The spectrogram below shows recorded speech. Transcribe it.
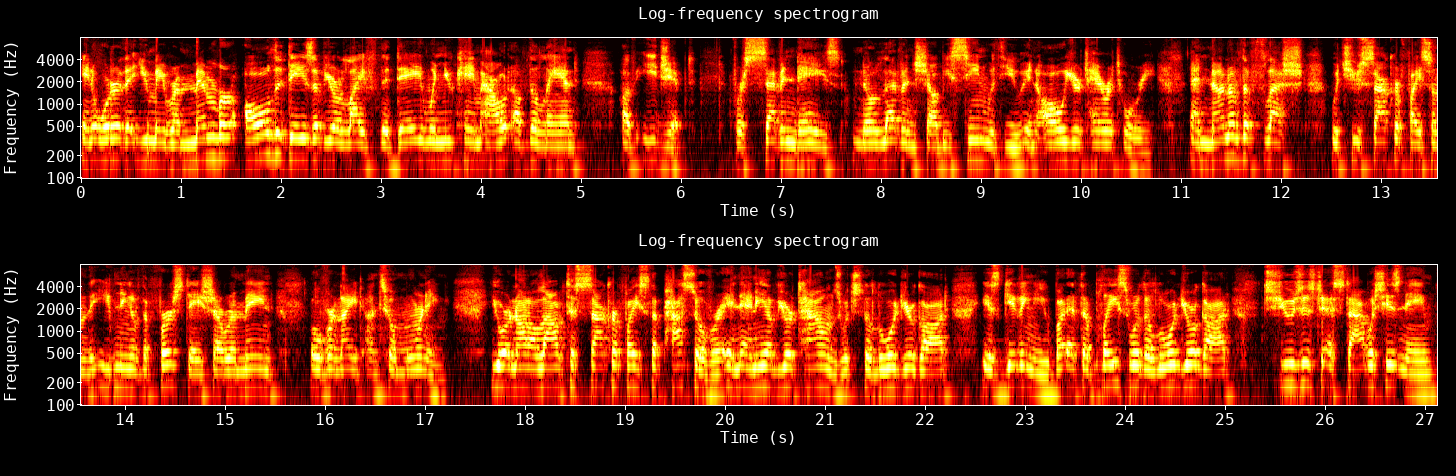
in order that you may remember all the days of your life, the day when you came out of the land of Egypt. For seven days. No leaven shall be seen with you in all your territory, and none of the flesh which you sacrifice on the evening of the first day shall remain overnight until morning. You are not allowed to sacrifice the Passover in any of your towns which the Lord your God is giving you, but at the place where the Lord your God chooses to establish his name,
